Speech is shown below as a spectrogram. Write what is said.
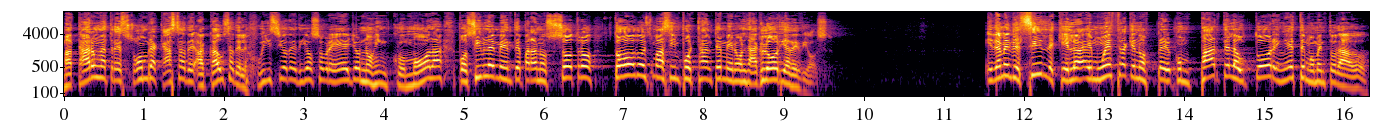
Mataron a tres hombres a causa, de, a causa del juicio de Dios sobre ellos. Nos incomoda. Posiblemente para nosotros todo es más importante menos la gloria de Dios. Y déjenme decirle que la muestra que nos comparte el autor en este momento dado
